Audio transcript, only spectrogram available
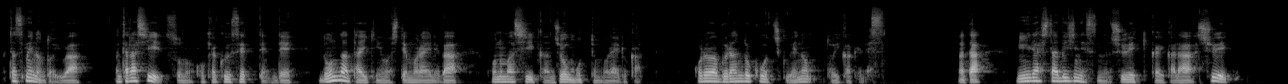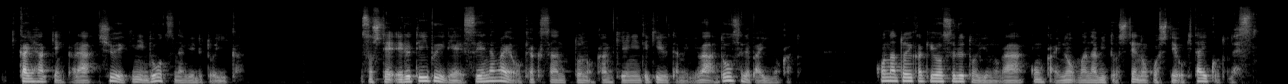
二つ目の問いは、新しいその顧客接点でどんな体験をしてもらえれば好ましい感情を持ってもらえるか。これはブランド構築への問いかけです。また、見出したビジネスの収益化から収益機械発見から収益にどうつなげるといいか。そして LTV で末長いお客さんとの関係にできるためにはどうすればいいのかと。こんな問いかけをするというのが今回の学びとして残しておきたいことです。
